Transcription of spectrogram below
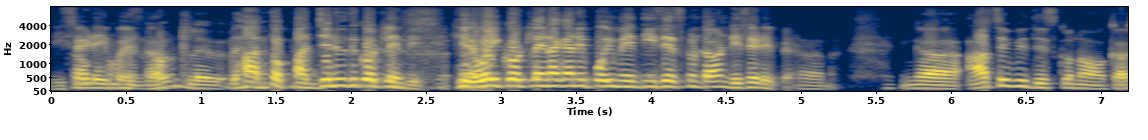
డిసైడ్ అయిపోయి కావట్లేదు. దాంతో పద్దెనిమిది కోట్లేంది ఇరవై కోట్లైనా కానీ పోయి మేము తీసేసుకుంటామని డిసైడ్ అయిపోయారు అవును. ఇంకా ఆర్సీబీ తీసుకున్న ఒక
